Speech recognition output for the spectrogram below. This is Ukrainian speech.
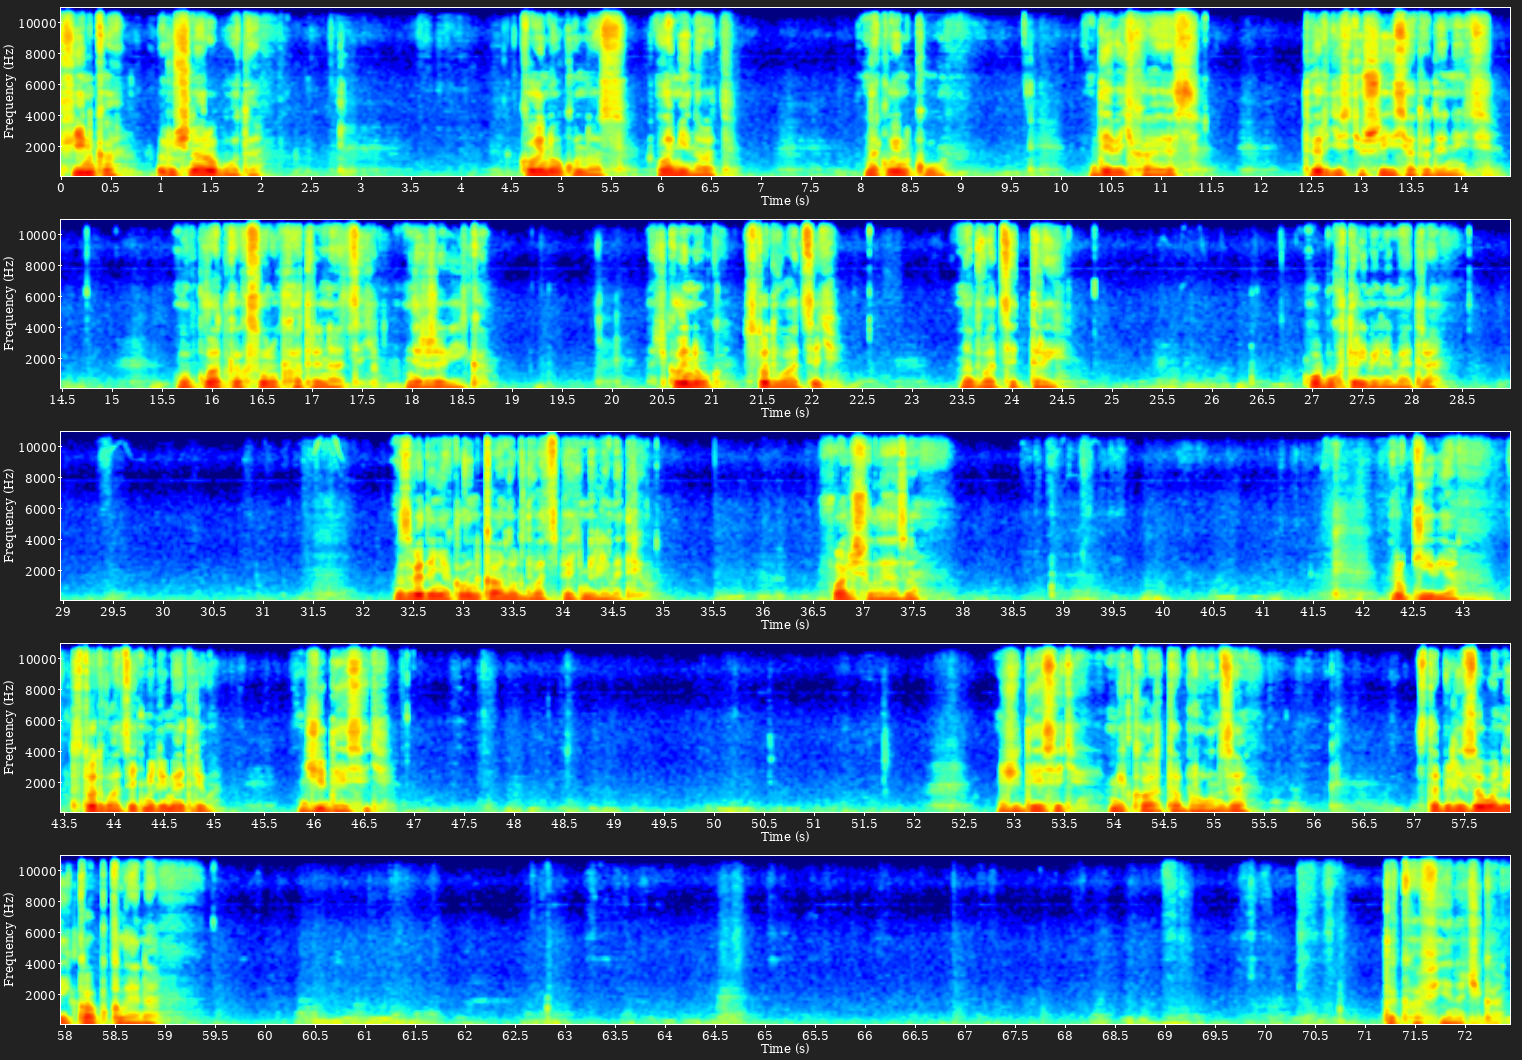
Фінка, ручна робота. Клинок у нас ламінат. На клинку 9 ХС твердістю 60 одиниць. В обкладках 40 Х13. Нержавійка. Значить, клинок 120 на 23. Обух 3 мм. Зведення клинка 0,25 мм. Фальш лезо. Руків'я 120 мм. G10. G10 мікарта бронза. Стабілізований кап клена. Така фіночка.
